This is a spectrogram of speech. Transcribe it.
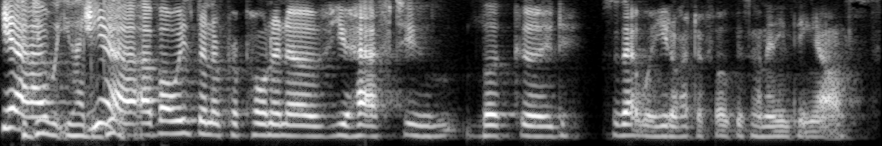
yeah, to do what you had to yeah, do? Yeah, I've always been a proponent of you have to look good so that way you don't have to focus on anything else.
